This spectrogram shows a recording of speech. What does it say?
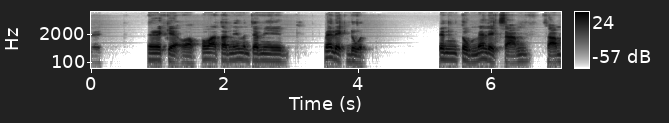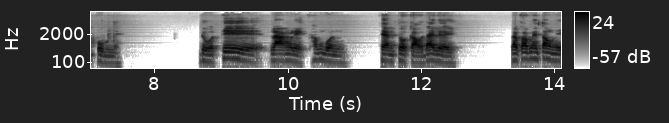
เลยไม่ได้แกะออก เพราะว่าตอนนี้มันจะมีแม่เหล็กดูด เป็นตุ่มแม่เหล็กสามสามปุ่มเนี่ยดูดที่รางเหล็กข้างบนแทนตัวเก่าได้เลย แล้วก็ไม่ต้องมี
